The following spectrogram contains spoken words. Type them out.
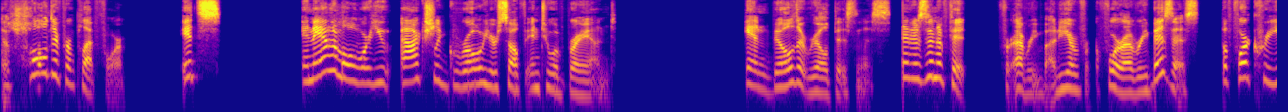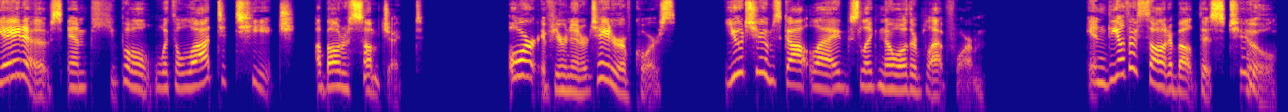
a whole different platform. It's an animal where you actually grow yourself into a brand and build a real business. It isn't a fit for everybody or for every business, but for creatives and people with a lot to teach about a subject. Or if you're an entertainer, of course. YouTube's got legs like no other platform. And the other thought about this, too,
